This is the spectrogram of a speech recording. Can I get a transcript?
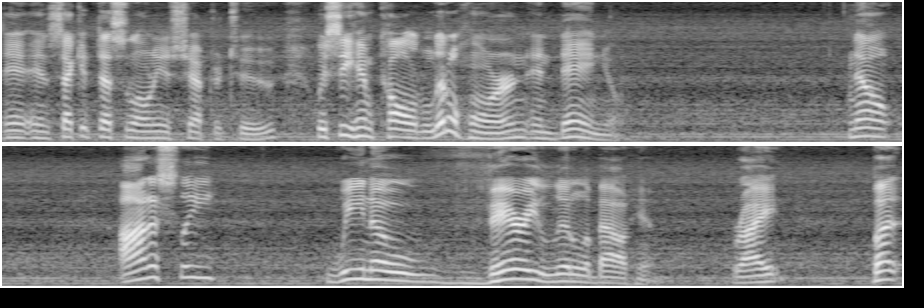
in, in 2 Thessalonians chapter 2. We see him called little horn in Daniel. Now, honestly, we know very little about him, right? But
